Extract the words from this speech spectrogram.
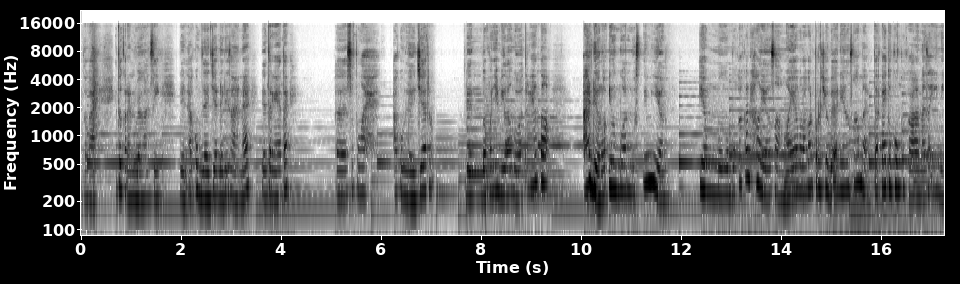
gitu kan. Itu keren banget sih. Dan aku belajar dari sana dan ternyata uh, setelah aku belajar dan bapaknya bilang bahwa ternyata ada loh ilmuwan muslim yang yang mengemukakan hal yang sama yang melakukan percobaan yang sama terkait hukum kekalahan masa ini.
